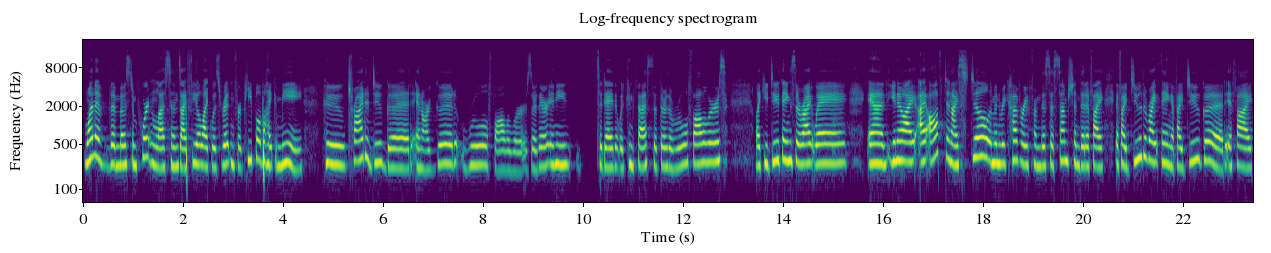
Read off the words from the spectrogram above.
One of the most important lessons I feel like was written for people like me who try to do good and are good rule followers. Are there any today that would confess that they're the rule followers? Like you do things the right way. And, you know, I, I often, I still am in recovery from this assumption that if I, if I do the right thing, if I do good, if I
